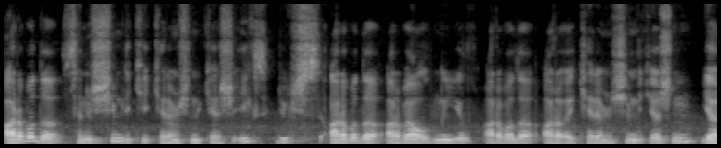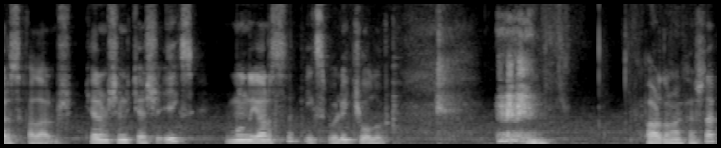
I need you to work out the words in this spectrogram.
Araba da senin şimdiki Kerem'in şimdiki yaşı X. Diyor ki araba da arabaya aldığın yıl araba da ara, Kerem'in şimdiki yaşının yarısı kadarmış. Kerem'in şimdiki yaşı X. Bunun yarısı X bölü 2 olur. Pardon arkadaşlar.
